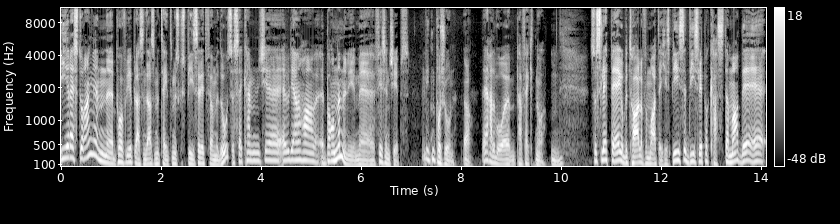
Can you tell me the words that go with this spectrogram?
i restauranten på flyplassen der som jeg tenkte vi skulle spise litt før vi dro, så jeg kanskje jeg vil gjerne ha barnemeny med fish and chips. En liten porsjon. Ja. Det hadde vært perfekt nå. Så slipper jeg å betale for mat jeg ikke spiser. De slipper å kaste mat. Det, er,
